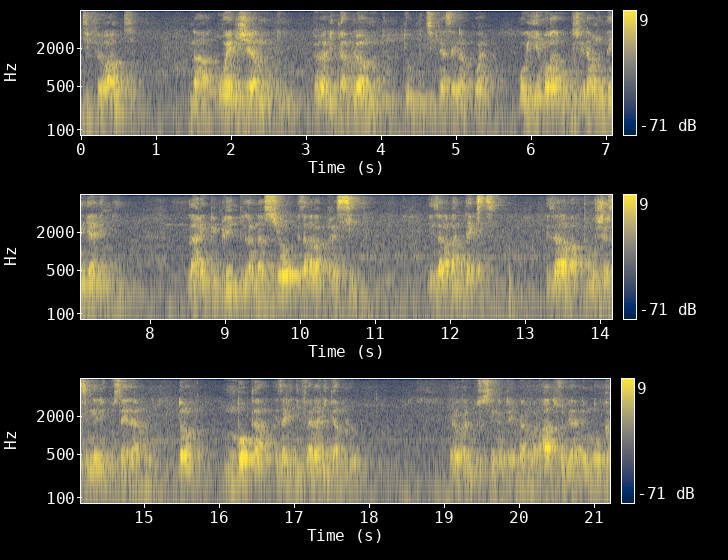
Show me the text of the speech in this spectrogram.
différente na ong ya to na ligablo ya to boutique na coin la république la nation eza na baprincipe eza na batexte eza na donc mboka ezali différent na ligablo. Eyoka liboso osengeli toyeba yango tozobela nde mboka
